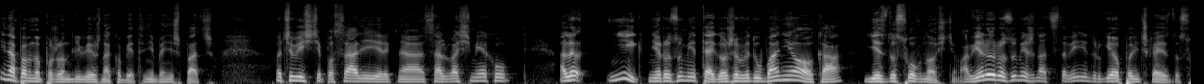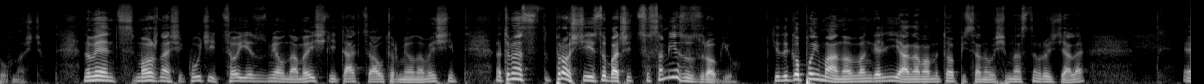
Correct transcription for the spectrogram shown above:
i na pewno porządliwie już na kobiety nie będziesz patrzył. Oczywiście po sali ryknęła salwa śmiechu, ale nikt nie rozumie tego, że wydłubanie oka jest dosłownością, a wielu rozumie, że nadstawienie drugiego policzka jest dosłownością. No więc można się kłócić, co Jezus miał na myśli, tak, co autor miał na myśli. Natomiast prościej jest zobaczyć, co sam Jezus zrobił. Kiedy go pojmano, w Ewangelii Jana, mamy to opisane w 18 rozdziale, yy,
